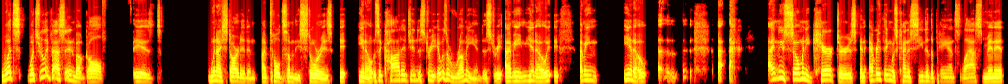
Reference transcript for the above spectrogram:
what's what's really fascinating about golf is when I started, and I've told some of these stories, it you know it was a cottage industry, it was a rummy industry. I mean, you know, it, I mean, you know, uh, I, I knew so many characters, and everything was kind of seat of the pants, last minute.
